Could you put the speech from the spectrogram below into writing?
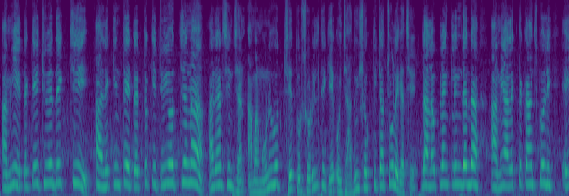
আমি এটাকেই ছুঁয়ে দেখছি। আলে কিন্তু এটার তো কিছুই হচ্ছে না। আরে, আর শিনচান আমার মনে হচ্ছে তোর শরীর থেকে ওই জাদুই শক্তিটা চলে গেছে। দাঁড়াও ফ্র্যাঙ্কলিন দাদা, আমি আরেকটা কাজ করি, এই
